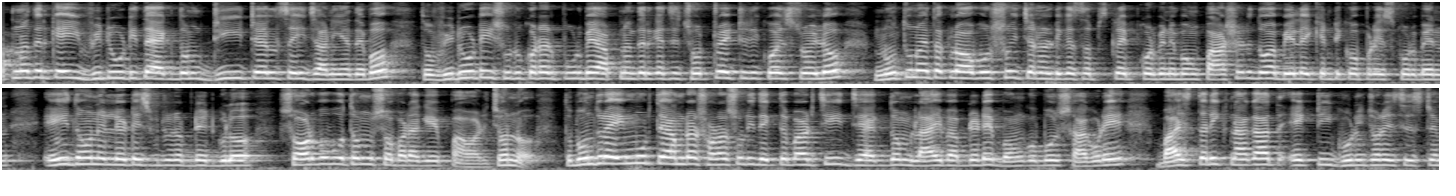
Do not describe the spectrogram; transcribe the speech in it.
আপনাদেরকে এই ভিডিওটিতে একদম ডিটেলসেই জানিয়ে দেব। তো ভিডিওটি শুরু করার পূর্বে আপনাদের কাছে ছোট্ট একটি রিকোয়েস্ট রইল। নতুন হয়ে থাকলে অবশ্যই চ্যানেলটিকে সাবস্ক্রাইব করবেন এবং পাশের দেওয়া বেল আইকনটিকেও প্রেস করবেন। এই ধরনের লেটেস্ট ভিডিওর আপডেটগুলো সর্বপ্রথম সবার আগে পাওয়ার জন্য। তো বন্ধুরা, এই মুহূর্তে আমরা সরাসরি দেখতে পাচ্ছি যে একদম লাইভ আপডেটে বঙ্গোপসাগরে বাইশ তারিখ নাগাদ একটি ঘূর্ণিঝড়ের সিস্টেম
